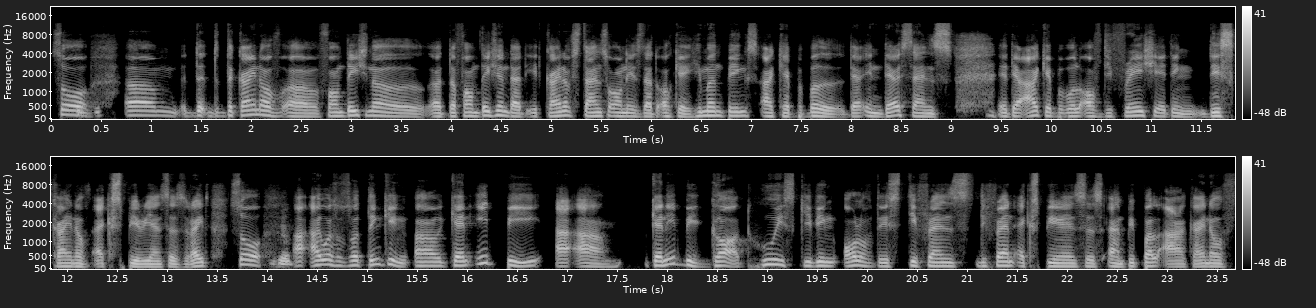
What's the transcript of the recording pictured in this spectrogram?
so mm-hmm. um the, the kind of uh, foundational uh, the foundation that it kind of stands on is that okay human beings are capable they're in their sense eh, they are capable of differentiating this kind of experiences right so mm-hmm. I, I, was also thinking uh, can it be uh, um, can it be God who is giving all of these different different experiences and people are kind of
